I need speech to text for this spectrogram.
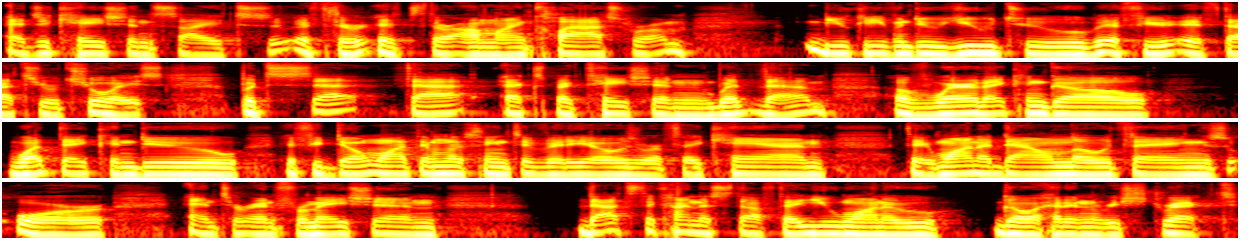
education sites, if they're, it's their online classroom. You could even do YouTube if you if that's your choice. But set that expectation with them of where they can go, what they can do. If you don't want them listening to videos or if they can they want to download things or enter information that's the kind of stuff that you want to go ahead and restrict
